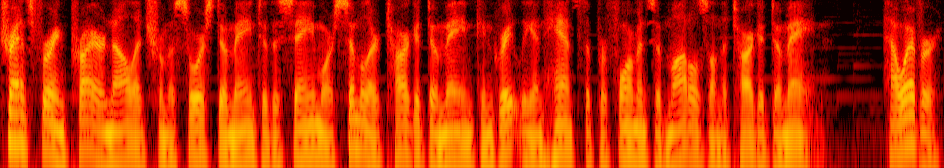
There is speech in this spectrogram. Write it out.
Transferring prior knowledge from a source domain to the same or similar target domain can greatly enhance the performance of models on the target domain. However,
